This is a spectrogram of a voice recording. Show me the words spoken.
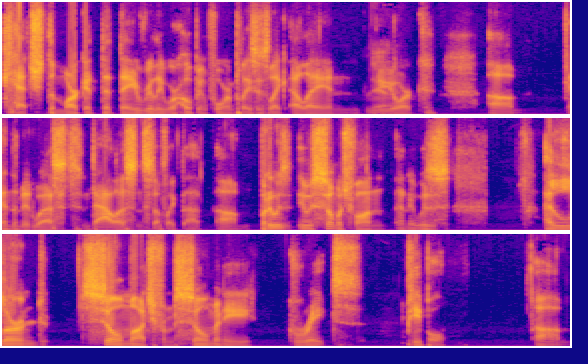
catch the market that they really were hoping for in places like LA and Yeah. New York. Um, and the Midwest, and Dallas, and stuff like that. Um, but it was it was so much fun, and it was I learned so much from so many great people. Um,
